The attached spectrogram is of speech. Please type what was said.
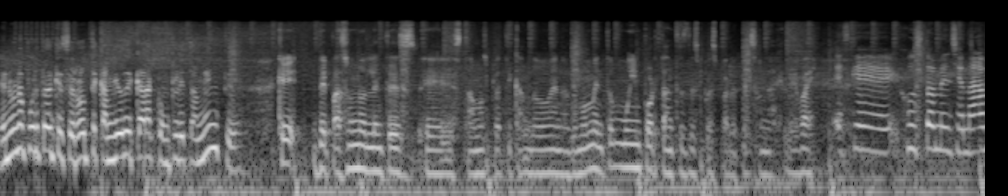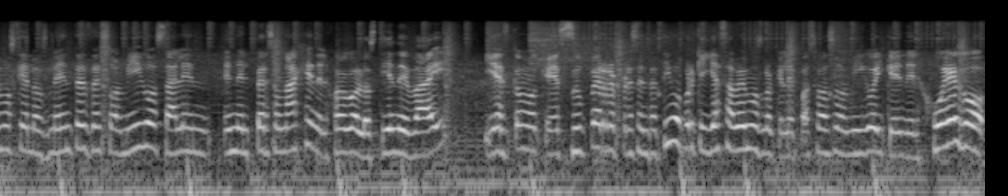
en una puerta que cerró te cambió de cara completamente. Que de paso unos lentes eh, estamos platicando en algún momento muy importantes después para el personaje de Bai. Es que justo mencionábamos que los lentes de su amigo salen en el personaje, en el juego los tiene Vi. Y es como que es súper representativo porque ya sabemos lo que le pasó a su amigo y que en el juego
